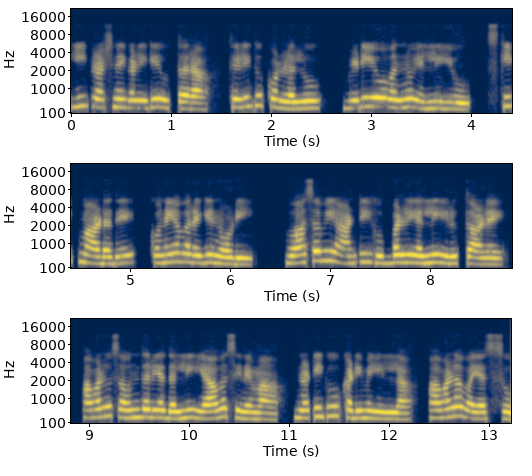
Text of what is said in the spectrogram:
ಈ ಪ್ರಶ್ನೆಗಳಿಗೆ ಉತ್ತರ ತಿಳಿದುಕೊಳ್ಳಲು ವಿಡಿಯೋವನ್ನು ಎಲ್ಲಿಯೂ ಸ್ಕಿಪ್ ಮಾಡದೆ ಕೊನೆಯವರೆಗೆ ನೋಡಿ. ವಾಸವಿ ಆಂಟಿ ಹುಬ್ಬಳ್ಳಿಯಲ್ಲಿ ಇರುತ್ತಾಳೆ. ಅವಳು ಸೌಂದರ್ಯದಲ್ಲಿ ಯಾವ ಸಿನಿಮಾ ನಟಿಗೂ ಕಡಿಮೆಯಿಲ್ಲ ಅವಳ ವಯಸ್ಸು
